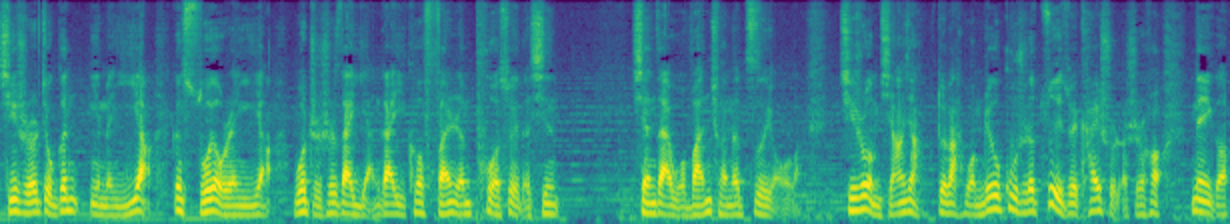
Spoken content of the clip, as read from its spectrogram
其实就跟你们一样，跟所有人一样，我只是在掩盖一颗凡人破碎的心。现在我完全的自由了。”其实我们想想，对吧？我们这个故事的最最开始的时候，那个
